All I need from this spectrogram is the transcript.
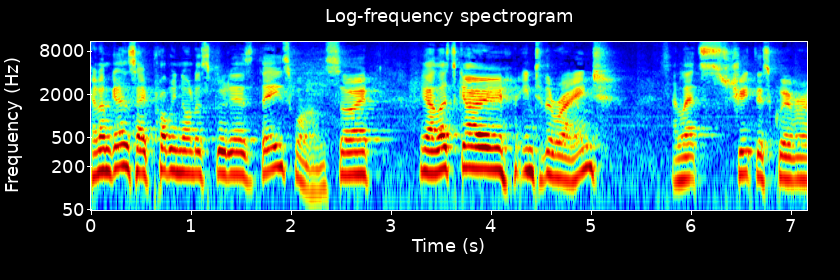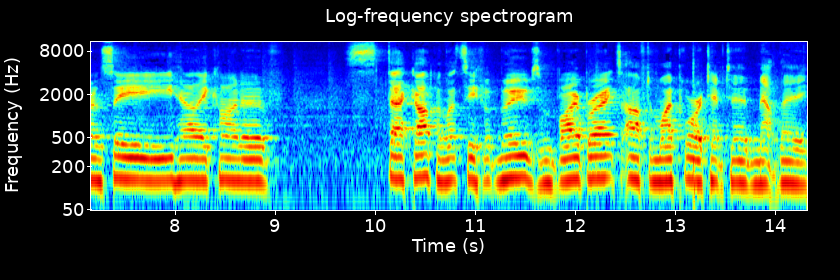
And I'm going to say probably not as good as these ones. So yeah, let's go into the range and let's shoot this quiver and see how they kind of stack up and let's see if it moves and vibrates after my poor attempt to mount the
